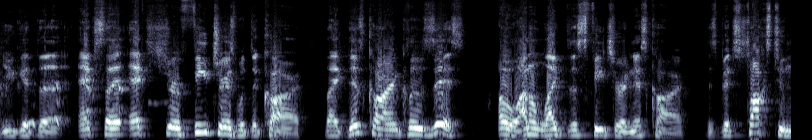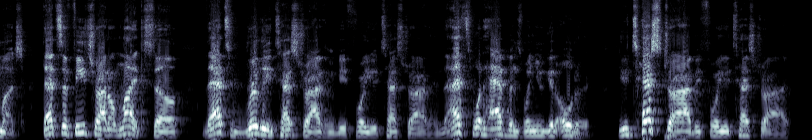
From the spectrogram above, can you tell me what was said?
You get the extra extra features with the car. Like this car includes this. Oh, I don't like this feature in this car. This bitch talks too much. That's a feature I don't like. So that's really test driving before you test driving. That's what happens when you get older. You test drive before you test drive.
